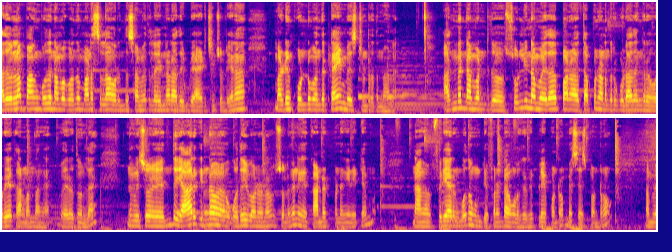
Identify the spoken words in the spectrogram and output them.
அதெல்லாம் பார்க்கும்போது நமக்கு வந்து மனசெல்லாம் ஒரு இந்த சமயத்தில் என்னடா அது இப்படி ஆகிடுச்சின்னு சொல்லி ஏன்னா மறுபடியும் கொண்டு வந்த டைம் வேஸ்ட்டுன்றதுனால அதுமாதிரி நம்ம இந்த சொல்லி நம்ம ஏதாவது பண்ண தப்பு நடந்துடக்கூடாதுங்கிற ஒரே காரணம் தாங்க வேறு எதுவும் இல்லை. நம்ம சொ எந்த யாருக்கு என்ன உதவி பண்ணணும்னு சொல்லுங்கள் நீங்கள் கான்டாக்ட் பண்ணுங்கள் எனி டைம் நாங்கள் ஃப்ரீயாக இருக்கும்போது உங்களுக்கு டிஃப்ரெண்ட்டாக உங்களுக்கு ரிப்ளை பண்ணுறோம் மெசேஜ் பண்ணுறோம் நம்ம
